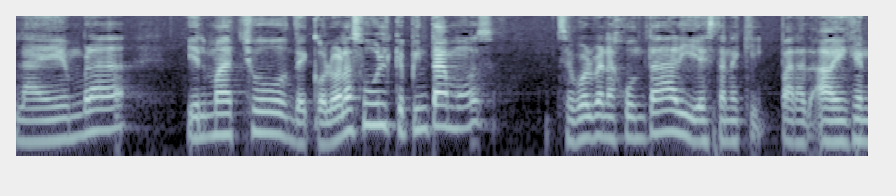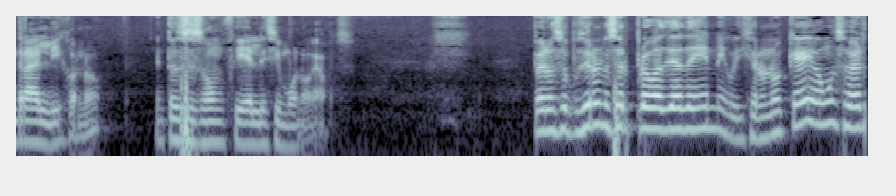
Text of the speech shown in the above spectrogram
la hembra y el macho de color azul que pintamos se vuelven a juntar y están aquí para engendrar el hijo, ¿no? Entonces son fieles y monógamos. Pero se pusieron a hacer pruebas de ADN, güey. Dijeron, ok, vamos a ver,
